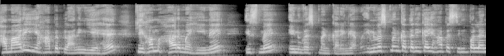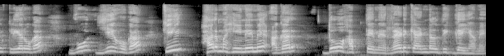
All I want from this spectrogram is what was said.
हमारी यहाँ पे प्लानिंग ये है कि हम हर महीने इसमें इन्वेस्टमेंट करेंगे। इन्वेस्टमेंट का तरीका यहाँ पे सिंपल एंड क्लियर होगा। वो ये होगा कि हर महीने में अगर दो हफ़्ते में रेड कैंडल दिख गई हमें।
